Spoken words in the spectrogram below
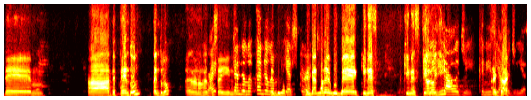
the um, uh, the pendulum pendulo. I don't know how to Right. say in Pendulum, pendulum, Pendulum. yes, and correct. another with the kines, kinesiology. Kinesiology, kinesiology, yes.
